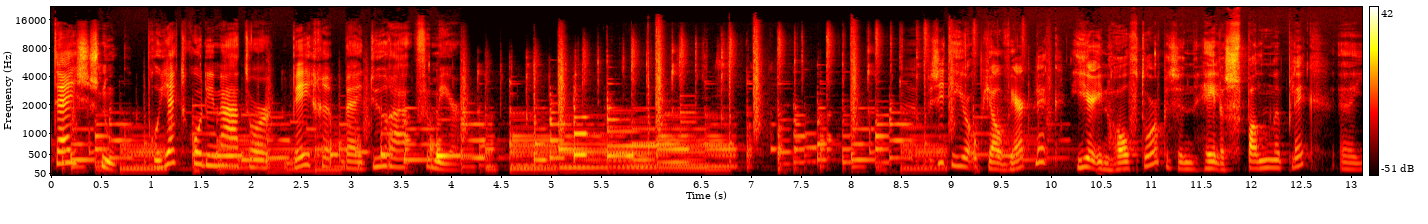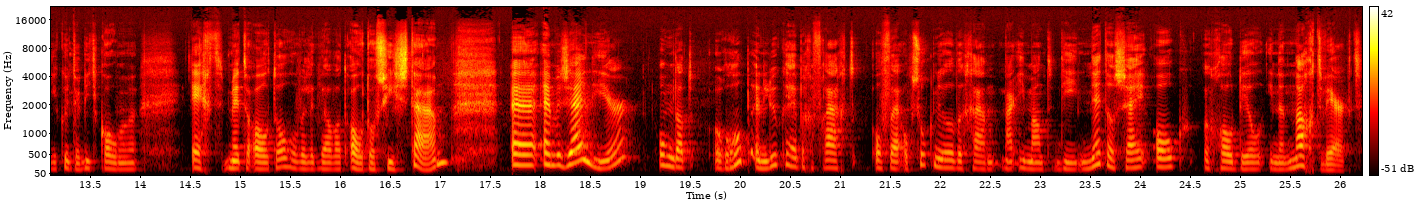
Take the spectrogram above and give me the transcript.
Thijs Snoek, projectcoördinator Wegen bij Dura Vermeer. We zitten hier op jouw werkplek, hier in Hoofddorp. Het is een hele spannende plek. Uh, je kunt er niet komen echt met de auto, hoewel ik wel wat auto's zie staan. Uh, en we zijn hier omdat Rob en Luc hebben gevraagd of wij op zoek wilden gaan naar iemand die net als zij ook een groot deel in de nacht werkt.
